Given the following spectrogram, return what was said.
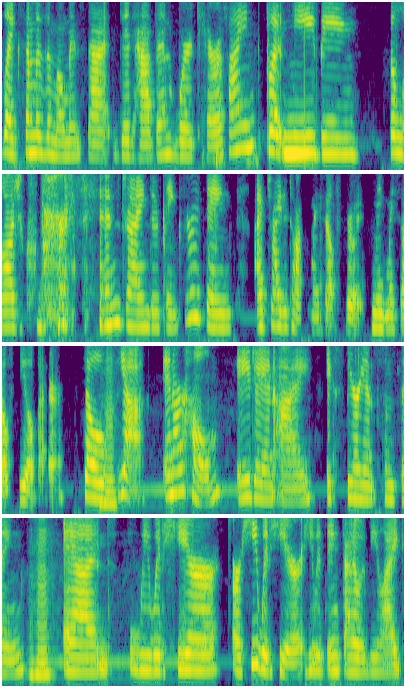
like some of the moments that did happen were terrifying but me being the logical person trying to think through things i try to talk myself through it make myself feel better so mm-hmm. yeah in our home aj and i experienced some things mm-hmm. and we would hear or he would hear he would think that it would be like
